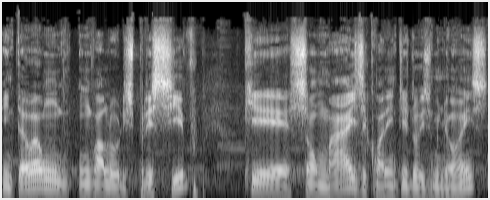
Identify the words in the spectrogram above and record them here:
Então é um, um valor expressivo, que são mais de 42 milhões,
